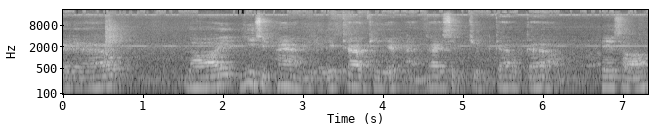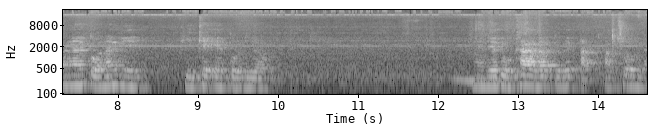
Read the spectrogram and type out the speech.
ไปแล้ว 125มิลลิลิตรค่า pH อ่านได้ 10.99 A2 อันนั้นตัวนั้นมี pKa ตัวเดียว เดี๋ยวดูค่าแล้วดูว่าตัดครับช่วงไหน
